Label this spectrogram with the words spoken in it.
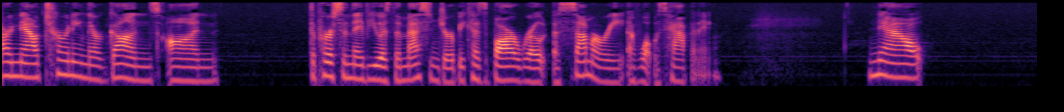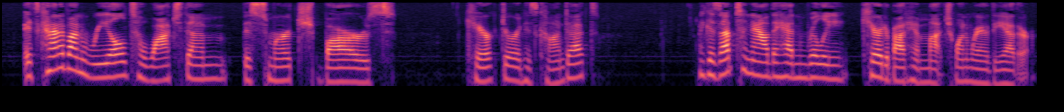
are now turning their guns on the person they view as the messenger because Barr wrote a summary of what was happening. Now, it's kind of unreal to watch them besmirch Barr's character and his conduct because up to now they hadn't really cared about him much one way or the other.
